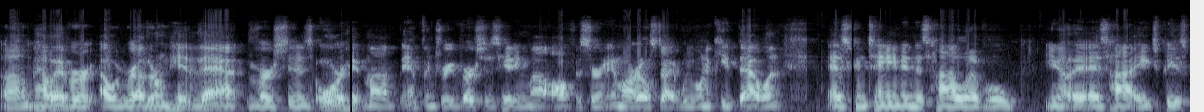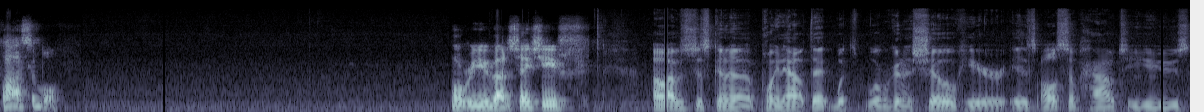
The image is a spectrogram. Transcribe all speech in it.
Um, however, I would rather them hit that versus or hit my infantry versus hitting my officer and MRL stack. We want to keep that one as contained and as high level, you know, as high HP as possible. what were you about to say, Chief? Oh, I was just going to point out that what what we're going to show here is also how to use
